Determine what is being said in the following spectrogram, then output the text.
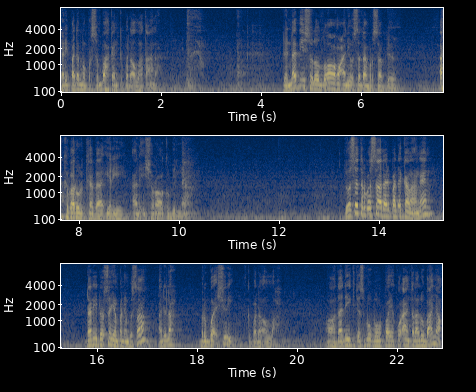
daripada mempersembahkan kepada Allah Taala. Dan Nabi SAW bersabda, Akbarul kabairi al-isyraku billah. Dosa terbesar daripada kalangan, dari dosa yang paling besar adalah berbuat syirik kepada Allah. Oh, tadi kita sebut beberapa ayat Quran terlalu banyak.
